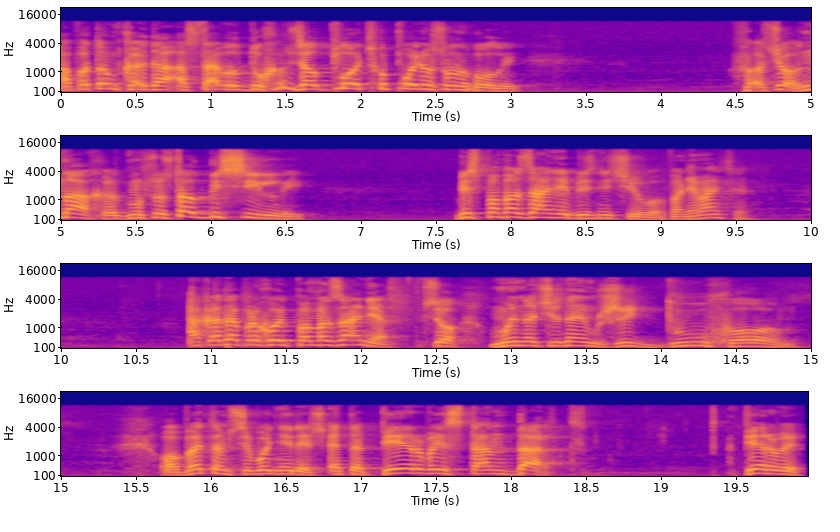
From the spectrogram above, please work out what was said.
А потом, когда оставил духом, взял плоть, он понял, что он голый. А что, нах, потому что стал бессильный. Без помазания, без ничего, понимаете? А когда проходит помазание, все, мы начинаем жить духом. Об этом сегодня речь. Это первый стандарт. Первый,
